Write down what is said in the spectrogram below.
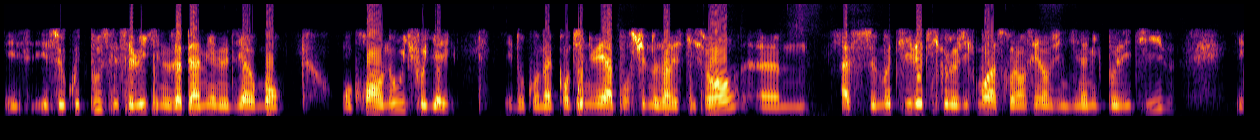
Et, et, ce coup de pouce, c'est celui qui nous a permis de nous dire, bon, on croit en nous, il faut y aller. Et donc on a continué à poursuivre nos investissements, euh, à se motiver psychologiquement à se relancer dans une dynamique positive. Et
